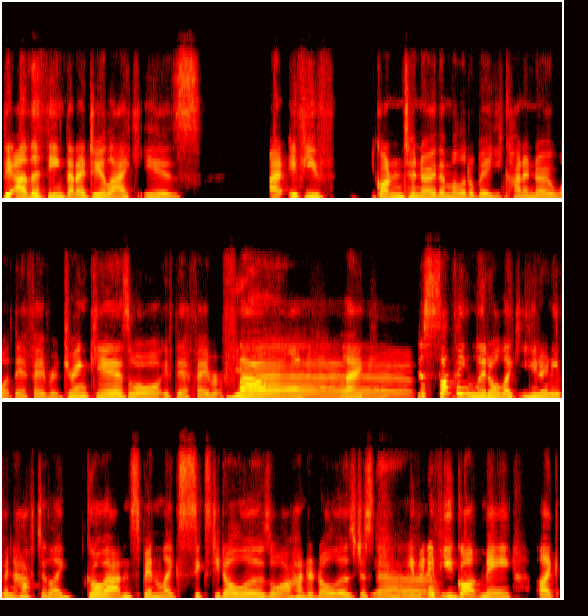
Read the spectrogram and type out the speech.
the other thing that I do like is I, if you've gotten to know them a little bit, you kind of know what their favorite drink is or if their favorite flower. yeah. like Just something little, like you don't even have to like go out and spend like sixty dollars or a hundred dollars. Just yeah. even if you got me like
